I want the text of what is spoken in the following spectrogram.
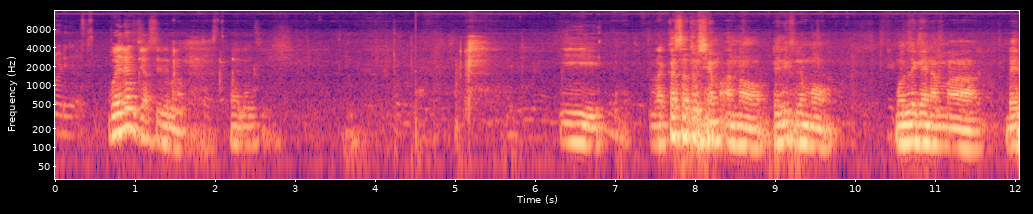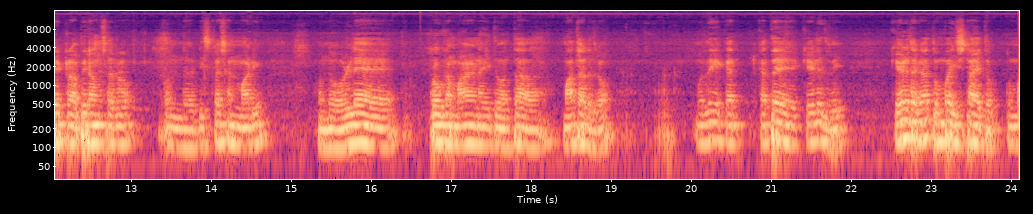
ಮಾಡಿದ್ದಾರೆ ವೈಲೆನ್ಸ್ ಜಾಸ್ತಿ ಇದೆ ಮೇಡಮ್. ವೈಲೆನ್ಸ್ ಈ ರಕ್ಕಸದೃಶ್ಯಂ ಅನ್ನೋ ಟೆಲಿಫಿಲ್ಮು ಮೊದಲಿಗೆ ನಮ್ಮ ಡೈರೆಕ್ಟರ್ ಅಭಿರಾಮ್ ಸರ್ ಒಂದು ಡಿಸ್ಕಷನ್ ಮಾಡಿ ಒಂದು ಒಳ್ಳೆ ಪ್ರೋಗ್ರಾಮ್ ಮಾಡೋಣ ಇದು ಅಂತ ಮಾತಾಡಿದ್ರು. ಮೊದಲಿಗೆ ಕತೆ ಕೇಳಿದ್ವಿ. ಕೇಳಿದಾಗ ತುಂಬ ಇಷ್ಟ ಆಯಿತು. ತುಂಬ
